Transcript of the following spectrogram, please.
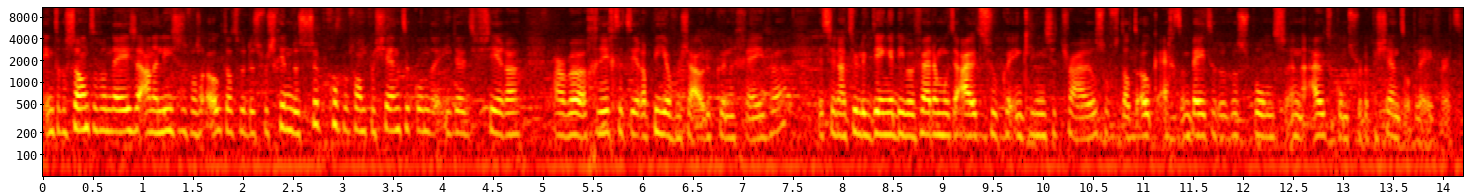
interessante van deze analyses was ook dat we dus verschillende subgroepen van patiënten konden identificeren waar we gerichte therapieën voor zouden kunnen geven. Dit zijn natuurlijk dingen die we verder moeten uitzoeken in klinische trials of dat ook echt een betere respons en uitkomst voor de patiënt oplevert.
